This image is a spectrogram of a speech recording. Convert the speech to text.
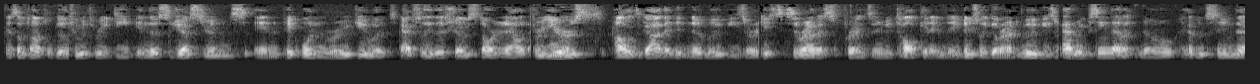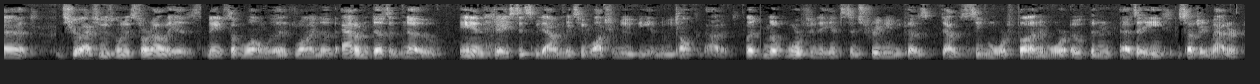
And sometimes we'll go two or three deep in those suggestions and pick one and review it. Actually, the show started out, for years, I was a guy that didn't know movies or get sit around as friends and we be talking and eventually go around to movies. Adam, have you seen that? Like, no, haven't seen that. The show actually was going to start out as name something along the line of Adam doesn't know, and Jay sits me down and makes me watch a movie and we talk about it. But morphed into instant streaming because that seemed more fun and more open as a subject matter.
